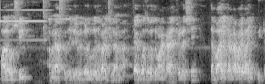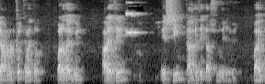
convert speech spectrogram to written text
মাল অবশ্যই আমি আস্তে আস্তে ডেলিভারি করে দেবো, কিন্তু বাড়ি ছিলাম না। যাক বলতে বলতে আমার কারেন্ট চলে এসছে। তা ভাই, টাটা, ভাই ভাই ভিডিও আপলোড করতে হবে তো? ভালো থাকবেন। আর এতে এসছি, কালকে থেকে কাজ শুরু হয়ে যাবে। বাই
